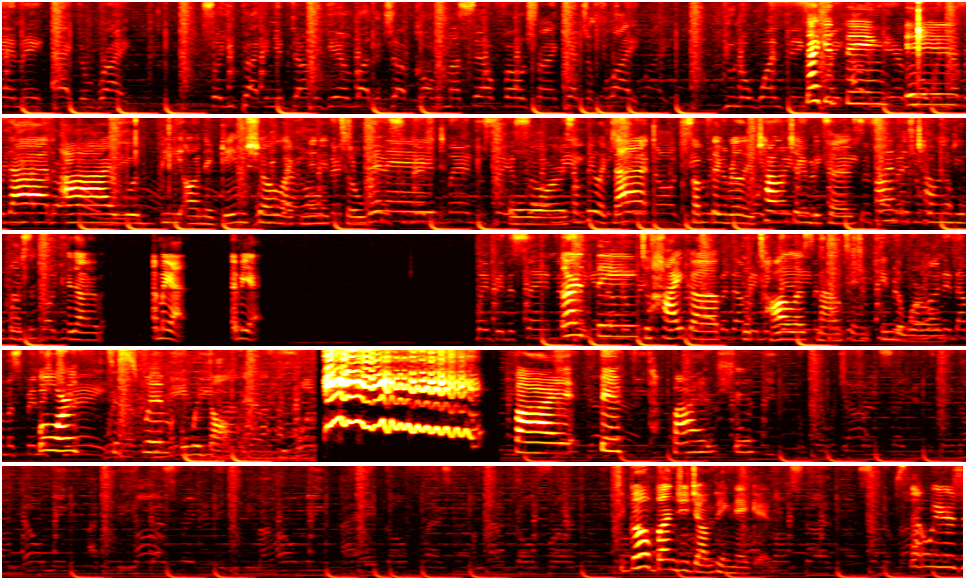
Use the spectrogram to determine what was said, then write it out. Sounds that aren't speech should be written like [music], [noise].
So you packing your dummy gear luggage up, calling my cell phone, trying to catch a flight. Second thing is that I would be on a game show like Minute to Win It or something like that. Something really challenging because I'm a challenging person. Oh my god. Oh my god. Third thing, to hike up the tallest mountain in the world. Fourth, to swim with dolphins. [laughs] Five, fifth, five, fifth, go bungee jumping naked. Is that weird?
